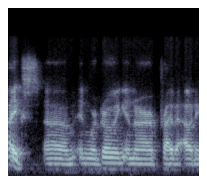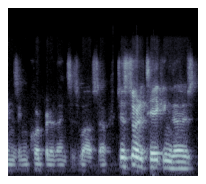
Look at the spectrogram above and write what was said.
hikes um, and we're growing in our private outings and corporate events as well. So just sort of taking those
